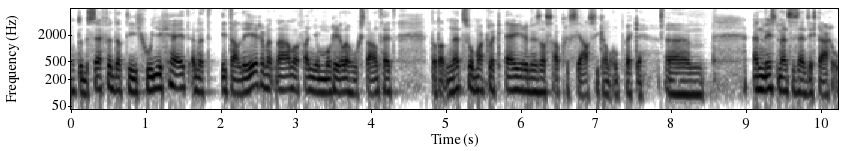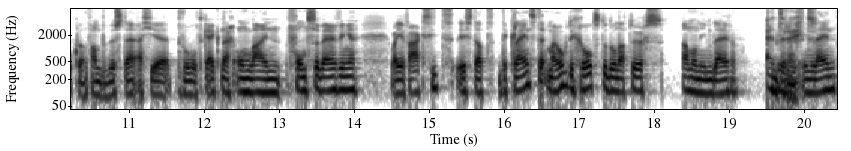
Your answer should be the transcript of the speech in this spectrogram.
om te beseffen dat die goeieheid en het etaleren met name van je morele hoogstaandheid, dat dat net zo makkelijk is als appreciatie kan opwekken. Um, en de meeste mensen zijn zich daar ook wel van bewust. Hè. Als je bijvoorbeeld kijkt naar online fondsenwervingen, wat je vaak ziet, is dat de kleinste, maar ook de grootste donateurs anoniem blijven. En terecht. In, in lijn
